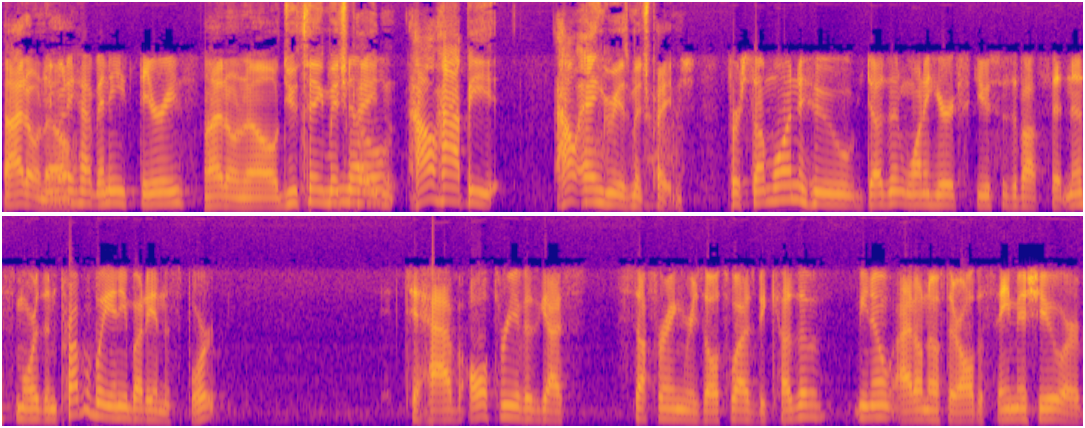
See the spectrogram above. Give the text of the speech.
I don't know. Anybody have any theories? I don't know. Do you think Mitch No. Payton? How happy? How angry is Mitch Payton? For someone who doesn't want to hear excuses about fitness more than probably anybody in the sport, to have all three of his guys suffering results wise because of, you know, I don't know if they're all the same issue or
